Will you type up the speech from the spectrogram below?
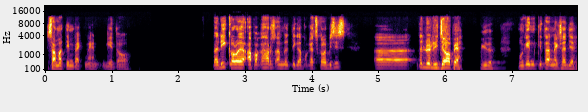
sama tim Pacman gitu. Tadi kalau apakah harus ambil tiga paket sekolah bisnis? E, tadi udah dijawab ya gitu. Mungkin kita next aja.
